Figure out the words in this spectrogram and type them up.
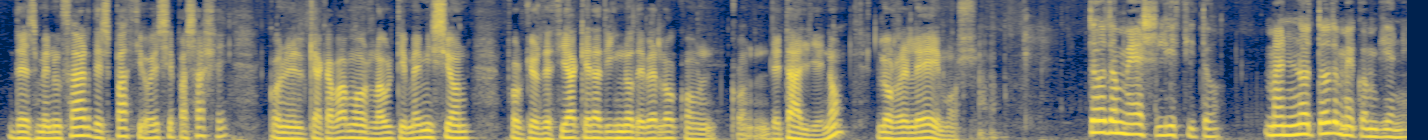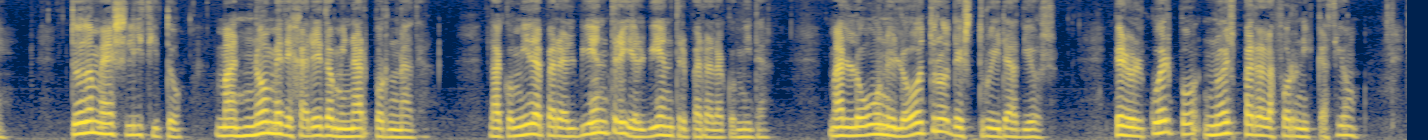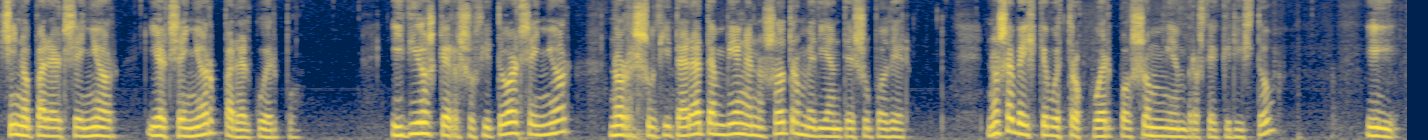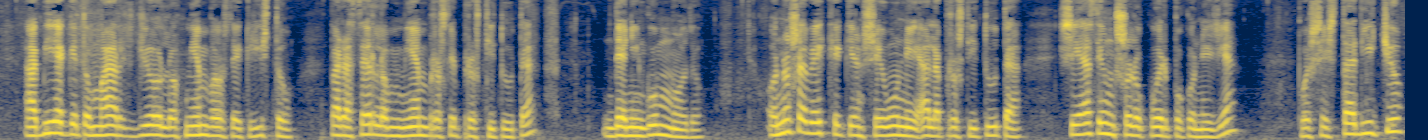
desmenuzar despacio ese pasaje con el que acabamos la última emisión, porque os decía que era digno de verlo con, con detalle, ¿no? Lo releemos. Todo me es lícito, mas no todo me conviene. Todo me es lícito, mas no me dejaré dominar por nada. La comida para el vientre y el vientre para la comida. Mas lo uno y lo otro destruirá Dios. Pero el cuerpo no es para la fornicación, sino para el Señor, y el Señor para el cuerpo. Y Dios que resucitó al Señor, nos resucitará también a nosotros mediante su poder. ¿No sabéis que vuestros cuerpos son miembros de Cristo? ¿Y había que tomar yo los miembros de Cristo para hacerlos miembros de prostituta? De ningún modo. ¿O no sabéis que quien se une a la prostituta se hace un solo cuerpo con ella? Pues está dicho,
